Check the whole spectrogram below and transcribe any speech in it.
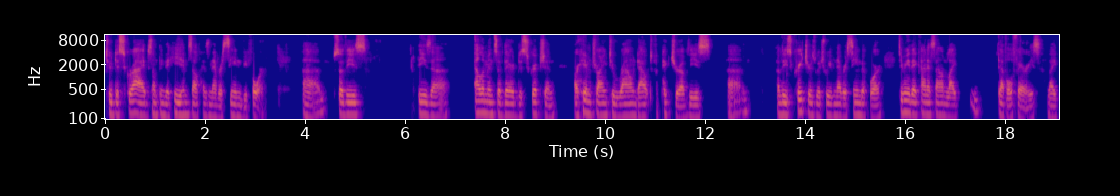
to describe something that he himself has never seen before. Um, so these these uh, elements of their description are him trying to round out a picture of these um, of these creatures which we've never seen before. To me, they kind of sound like devil fairies, like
